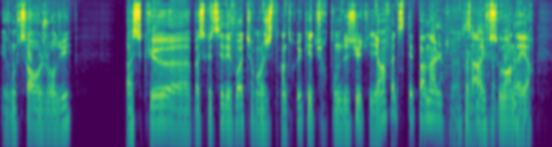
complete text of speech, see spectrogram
et on le sort aujourd'hui parce que parce que tu sais des fois tu enregistres un truc et tu retombes dessus et tu dis en fait c'était pas mal, tu vois. Ça arrive souvent d'ailleurs.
